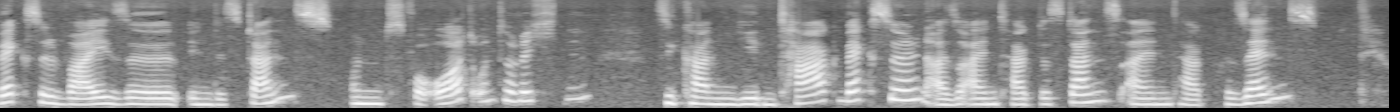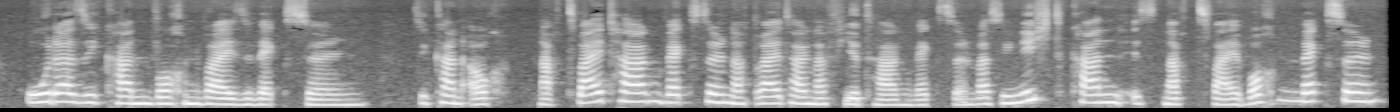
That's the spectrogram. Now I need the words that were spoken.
wechselweise in Distanz und vor Ort unterrichten. Sie kann jeden Tag wechseln, also einen Tag Distanz, einen Tag Präsenz. Oder sie kann wochenweise wechseln. Sie kann auch nach zwei Tagen wechseln, nach drei Tagen, nach vier Tagen wechseln. Was sie nicht kann, ist nach zwei Wochen wechseln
